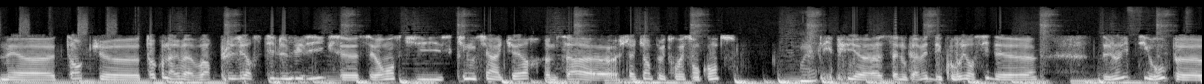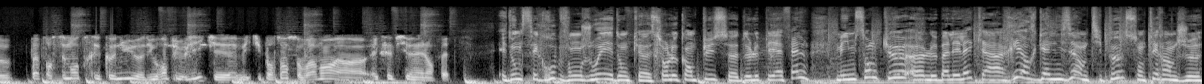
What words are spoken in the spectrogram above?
Mais euh, tant que tant qu'on arrive à avoir plusieurs styles de musique, c'est vraiment ce qui ce qui nous tient à cœur. Comme ça, euh, chacun peut trouver son compte. Et puis euh, ça nous permet de découvrir aussi de, jolis petits groupes, euh, pas forcément très connus euh, du grand public, mais qui pourtant sont vraiment exceptionnels en fait. Et donc ces groupes vont jouer donc euh, sur le campus de l'EPFL. Mais il me semble que euh, le Balélec a réorganisé un petit peu son terrain de jeu.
